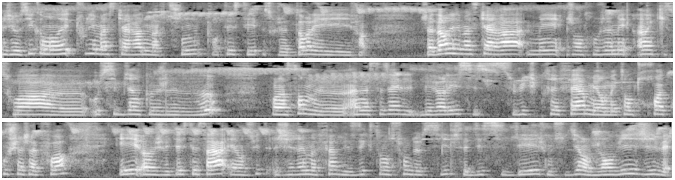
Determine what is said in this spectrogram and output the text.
j'ai aussi commandé tous les mascaras de Martine pour tester parce que j'adore les... Enfin, j'adore les mascaras mais j'en trouve jamais un qui soit aussi bien que je le veux. Pour l'instant, le Anastasia Beverly, c'est celui que je préfère mais en mettant trois couches à chaque fois. Et euh, je vais tester ça et ensuite j'irai me faire des extensions de cils, c'est décidé. Je me suis dit en janvier j'y vais.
